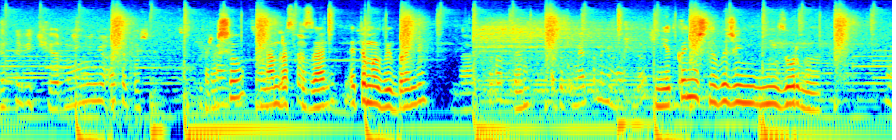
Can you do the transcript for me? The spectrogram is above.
Это вечернее меню. Это пусть. Хорошо, нам рассказали. Это мы выбрали. Да, хорошо. А документы мы не можем, да? Нет, конечно, вы же не из органов. Ну,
